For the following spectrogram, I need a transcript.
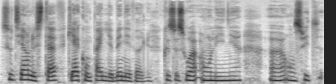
soutient le staff qui accompagne les bénévoles. Que ce soit en ligne, euh, ensuite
